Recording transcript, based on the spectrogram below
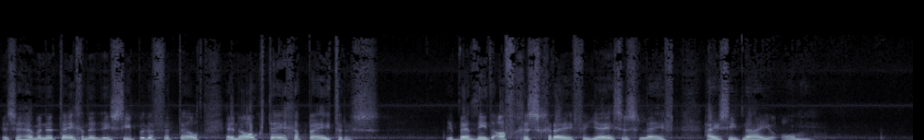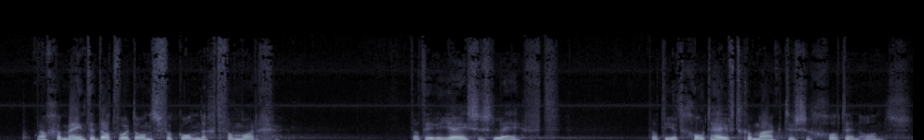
En ze hebben het tegen de discipelen verteld. En ook tegen Petrus. Je bent niet afgeschreven. Jezus leeft. Hij ziet naar je om. Nou gemeente, dat wordt ons verkondigd vanmorgen. Dat Heer Jezus leeft. Dat hij het goed heeft gemaakt tussen God en ons.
